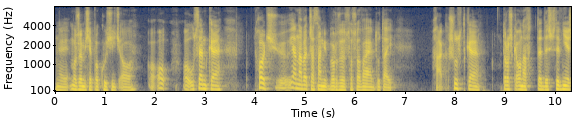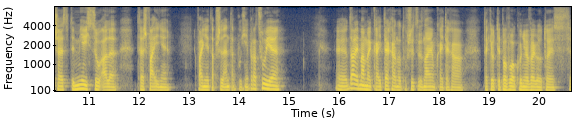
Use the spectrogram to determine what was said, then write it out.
e, możemy się pokusić o, o, o, o ósemkę. Choć e, ja nawet czasami po prostu stosowałem tutaj hak szóstkę. Troszkę ona wtedy sztywniejsza jest w tym miejscu, ale też fajnie, fajnie ta przynęta później pracuje. E, Dalej mamy Kajtecha, no to wszyscy znają Kajtecha takiego typowo okoniowego, to jest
